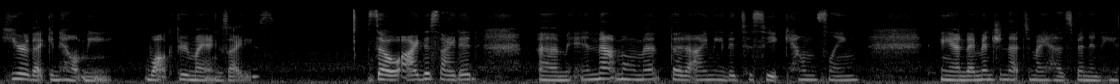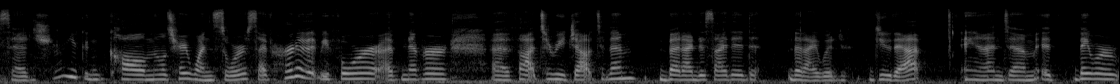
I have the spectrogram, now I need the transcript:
here that can help me walk through my anxieties. So I decided um, in that moment that I needed to seek counseling. And I mentioned that to my husband, and he said, Sure, you can call Military One Source. I've heard of it before. I've never uh, thought to reach out to them, but I decided that I would do that. And um, it, they were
